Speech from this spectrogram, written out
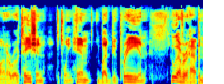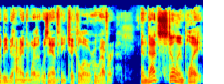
on a rotation between him, Bud Dupree, and whoever happened to be behind them, whether it was Anthony Chickillo or whoever. And that's still in play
